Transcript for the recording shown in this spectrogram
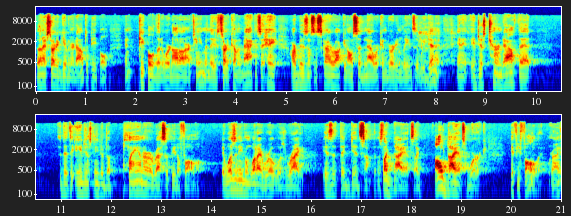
But then I started giving it out to people and people that were not on our team, and they started coming back and said, hey, our business is skyrocketing. All of a sudden now we're converting leads that we didn't. And it, it just turned out that, that the agents needed a plan or a recipe to follow. It wasn't even what I wrote was right, is that they did something. It's like diets. Like all diets work if you follow it, right?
